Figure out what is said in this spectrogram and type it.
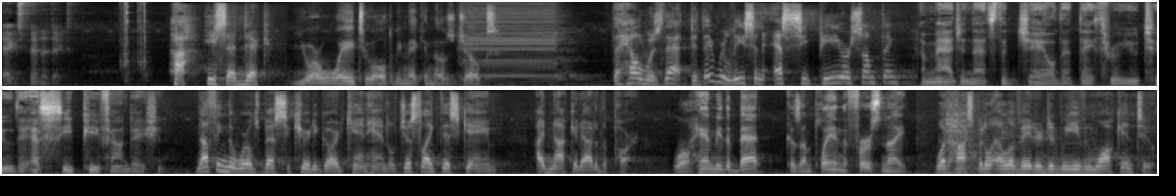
Eggs Benedict. Ha, he said Dick. You are way too old to be making those jokes. The hell was that? Did they release an SCP or something? Imagine that's the jail that they threw you to, the SCP Foundation. Nothing the world's best security guard can't handle. Just like this game, I'd knock it out of the park. Well, hand me the bat, because I'm playing the first night. What hospital elevator did we even walk into?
